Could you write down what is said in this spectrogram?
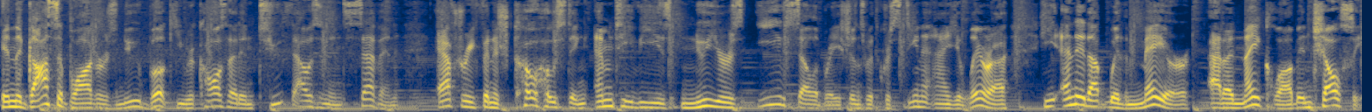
In the gossip blogger's new book, he recalls that in 2007, after he finished co hosting MTV's New Year's Eve celebrations with Christina Aguilera, he ended up with Mayer at a nightclub in Chelsea.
